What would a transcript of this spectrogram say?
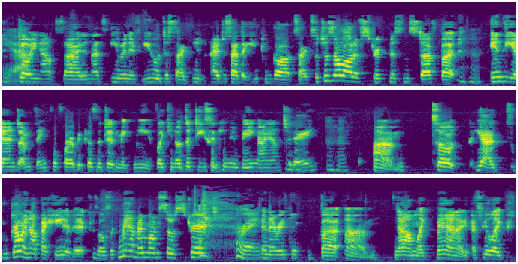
yeah. going outside and that's even if you decide you know, i decide that you can go outside so just a lot of strictness and stuff but mm-hmm. in the end i'm thankful for it because it did make me like you know the decent human being i am today mm-hmm. mm-hmm. um so yeah growing up i hated it because i was like man my mom's so strict right. and everything. But um now i'm like man I, I feel like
